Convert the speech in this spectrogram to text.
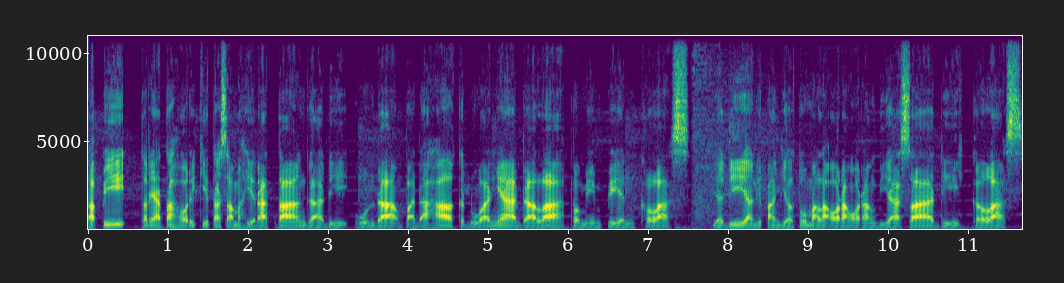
Tapi ternyata Hori kita sama Hirata nggak diundang padahal keduanya adalah pemimpin kelas. Jadi yang dipanggil tuh malah orang-orang biasa di kelas.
